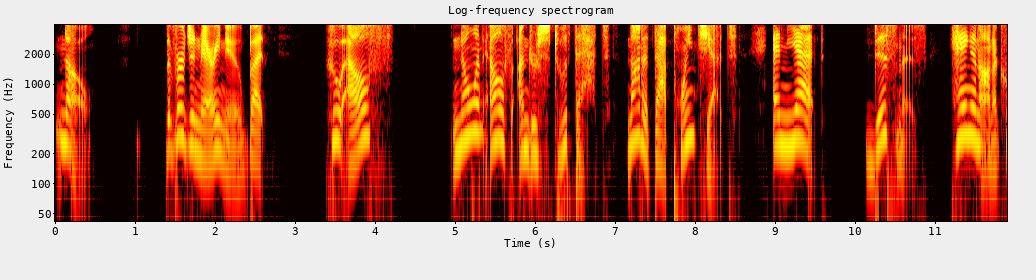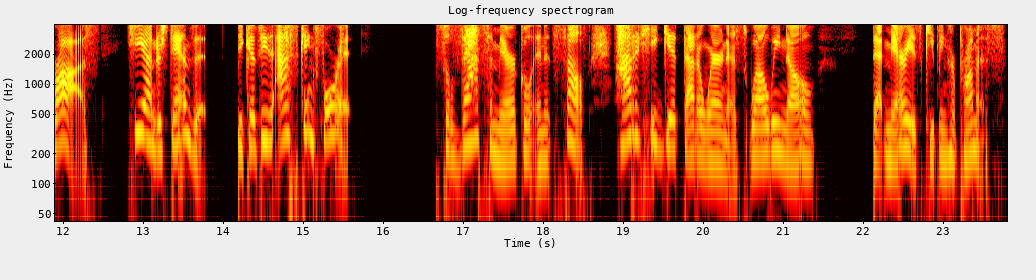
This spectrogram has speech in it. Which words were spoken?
No. The Virgin Mary knew, but who else? No one else understood that, not at that point yet. And yet, Dismas, hanging on a cross, he understands it because he's asking for it. So that's a miracle in itself. How did he get that awareness? Well, we know that Mary is keeping her promise,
